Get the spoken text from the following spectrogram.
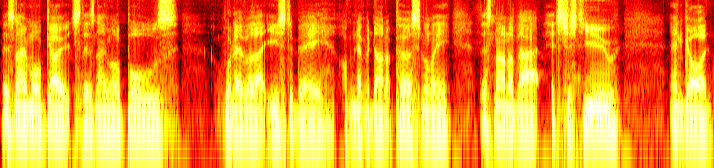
There's no more goats. There's no more bulls. Whatever that used to be. I've never done it personally. There's none of that. It's just you and God.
